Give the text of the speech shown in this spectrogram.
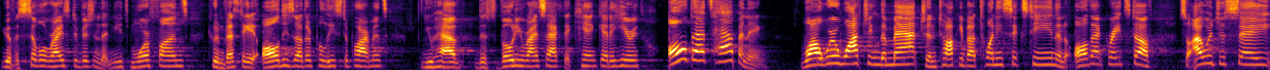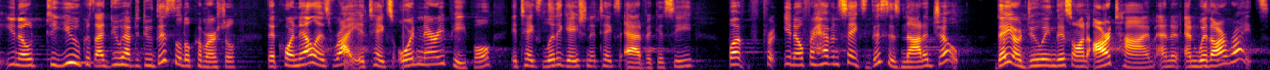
You have a civil rights division that needs more funds to investigate all these other police departments. You have this Voting Rights Act that can't get a hearing. All that's happening while we're watching the match and talking about 2016 and all that great stuff. So I would just say, you know, to you, because I do have to do this little commercial, that Cornell is right. It takes ordinary people, it takes litigation, it takes advocacy. But for, you know, for heaven's sakes, this is not a joke. They are doing this on our time and, and with our rights.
